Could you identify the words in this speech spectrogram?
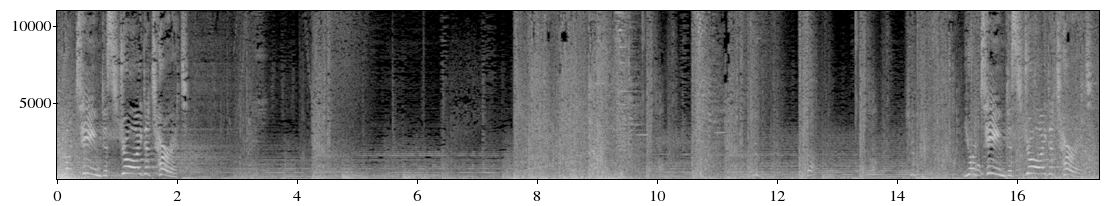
Your team destroyed a turret! Your team destroyed a turret!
